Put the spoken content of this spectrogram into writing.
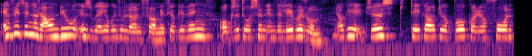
everything around you is where you're going to learn from. If you're giving oxytocin in the labor room okay just take out your book or your phone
